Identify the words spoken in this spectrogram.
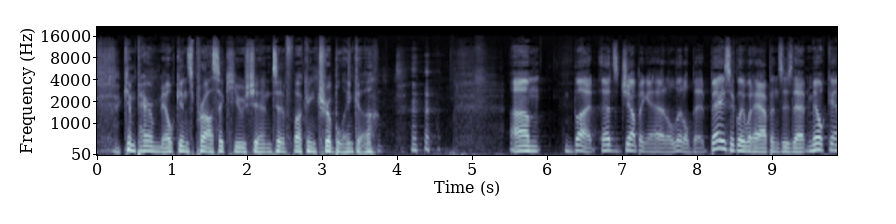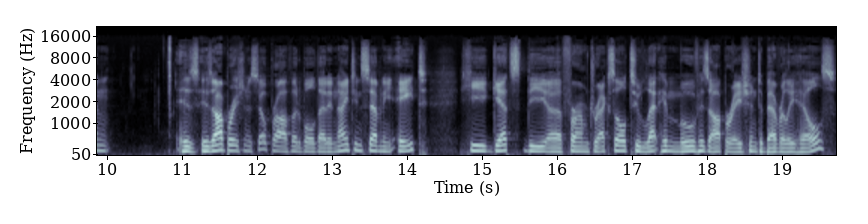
compare Milken's prosecution to fucking Treblinka. Um, but that's jumping ahead a little bit. Basically, what happens is that Milken, his his operation is so profitable that in 1978 he gets the uh, firm Drexel to let him move his operation to Beverly Hills,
